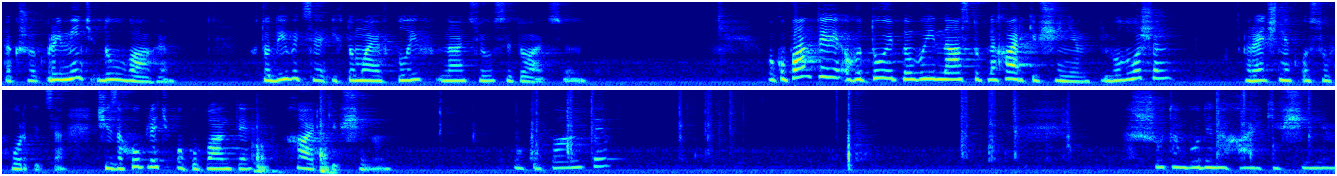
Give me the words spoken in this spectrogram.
Так що прийміть до уваги, хто дивиться і хто має вплив на цю ситуацію. Окупанти готують новий наступ на Харківщині. Волошин, речник ОСУВ Хортиця. Чи захоплять окупанти Харківщину? Окупанти. Що там буде на Харківщині?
